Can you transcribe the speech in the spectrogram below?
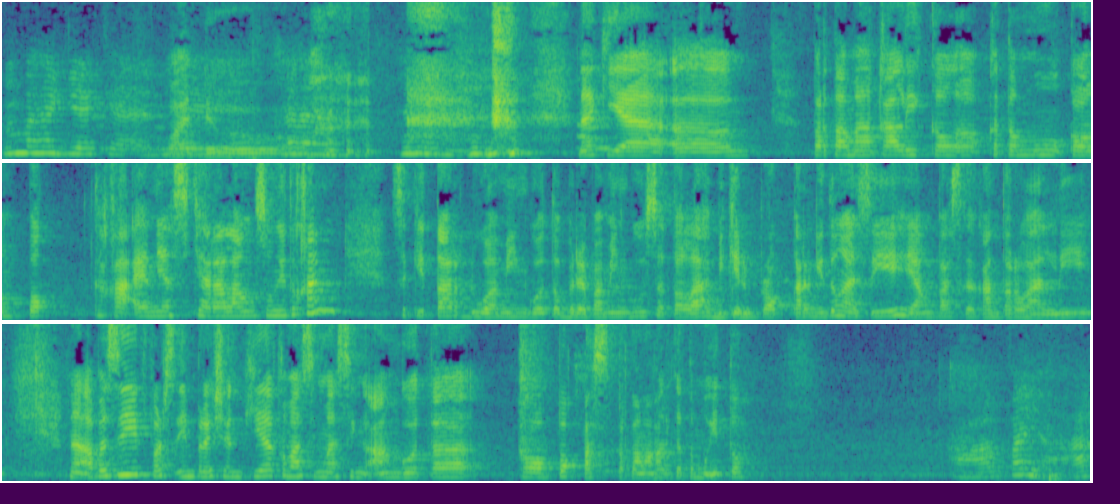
membahagiakan. Waduh. Nah Kia, em, pertama kali ke- ketemu kelompok KKN-nya secara langsung itu kan sekitar dua minggu atau berapa minggu setelah bikin proker gitu nggak sih yang pas ke kantor wali. Nah apa sih first impression Kia ke masing-masing anggota kelompok pas pertama kali ketemu itu? apa ya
